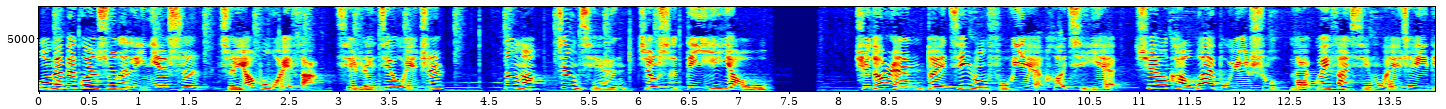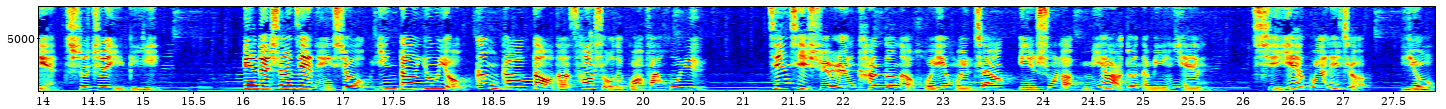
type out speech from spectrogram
我们被灌输的理念是：只要不违法且人皆为之，那么挣钱就是第一要务。许多人对金融服务业和企业需要靠外部约束来规范行为这一点嗤之以鼻。面对商界领袖应当拥有更高道德操守的广泛呼吁，《经济学人》刊登的回应文章引述了米尔顿的名言：“企业管理者有，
